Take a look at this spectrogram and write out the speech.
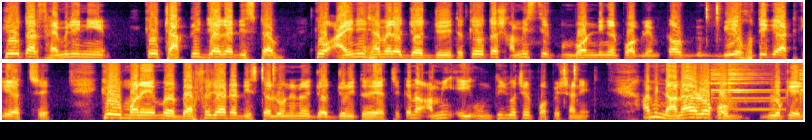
কেউ তার ফ্যামিলি নিয়ে, কেউ চাকরির জায়গায় ডিস্টার্ব কেউ আইনি ঝামেলায় জর্জরিত, কেউ তার স্বামী স্ত্রীর বন্ডিং এর প্রবলেম কেউ বিয়ে হতে গিয়ে আটকে যাচ্ছে, কেউ মানে ব্যবসা জায়গাটা ডিস্টার্ব লোনে নয়, জর্জরিত হয়ে যাচ্ছে। কেন আমি এই উনত্রিশ বছর প্রফেশনে আমি নানা রকম লোকের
